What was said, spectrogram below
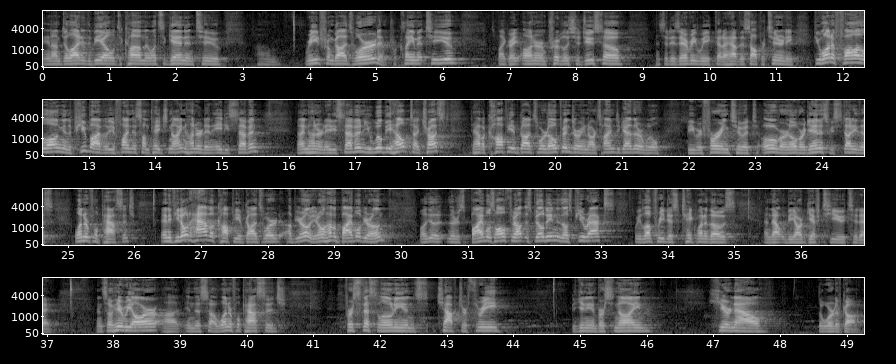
and I'm delighted to be able to come and once again and to um, read from God's Word and proclaim it to you. It's my great honor and privilege to do so, as it is every week that I have this opportunity. If you want to follow along in the Pew Bible, you find this on page 987. 987. You will be helped, I trust, to have a copy of God's Word open during our time together. We'll be referring to it over and over again as we study this wonderful passage. And if you don't have a copy of God's Word of your own, you don't have a Bible of your own, well, there's Bibles all throughout this building in those pew racks. We'd love for you to just take one of those, and that would be our gift to you today. And so here we are uh, in this uh, wonderful passage, 1 Thessalonians chapter 3, beginning in verse 9. Hear now the Word of God.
